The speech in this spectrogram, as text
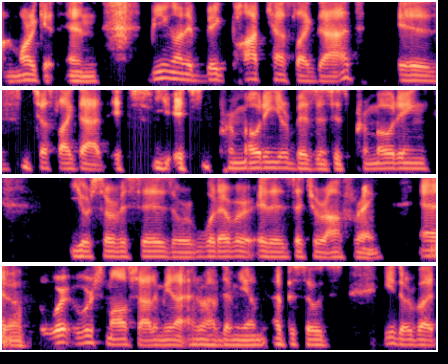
on market and being on a big podcast like that is just like that. It's it's promoting your business. It's promoting your services or whatever it is that you're offering. And Yeah. we're we're small shot. I mean i, I don't have that many um, episodes either but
